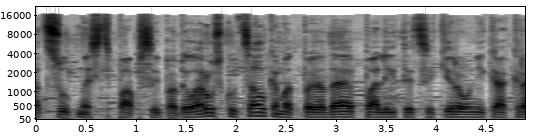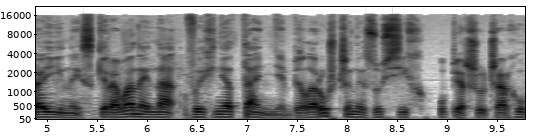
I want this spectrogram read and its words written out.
адсутнасць папсы па-беларуску цалкам адпавядае палітыцы кіраўніка краіны скіраванай на выгнятанне беларушчыны з усіх у першую чаргу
